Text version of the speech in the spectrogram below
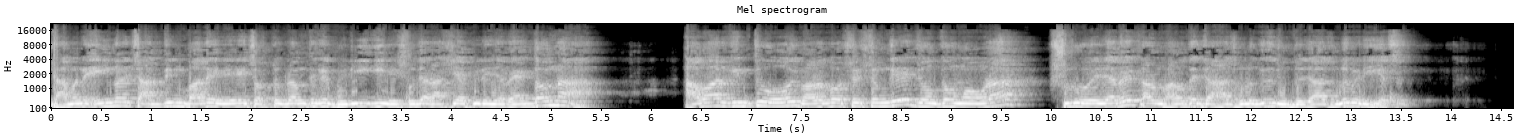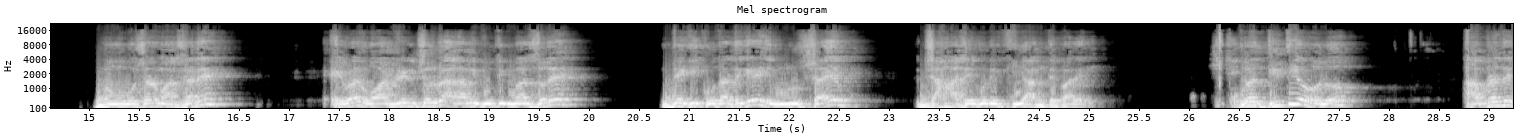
তার মানে এই নয়, চার দিন বাদে চট্টগ্রাম থেকে বেরিয়ে গিয়ে সোজা রাশিয়া ফিরে যাবে, একদম না। আবার কিন্তু ওই ভারতবর্ষের সঙ্গে যৌথ মহড়া শুরু হয়ে যাবে, কারণ ভারতের জাহাজগুলো কিন্তু যুদ্ধ জাহাজগুলো বেরিয়ে গেছে। বঙ্গোপসাগর মাঝখানে এবার ওয়ার ড্রিল চলবে আগামী দু তিন মাস ধরে। দেখি কোথা থেকে ইউনুস সাহেব জাহাজে করে কি আনতে পারে। এবার দ্বিতীয় হলো আপনাদের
